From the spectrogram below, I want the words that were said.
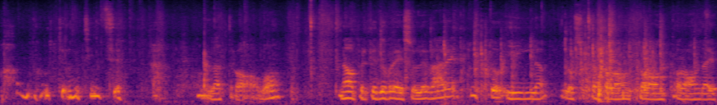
oh, notizie non la trovo no perché dovrei sollevare tutto il, lo scatolon tontolon dai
